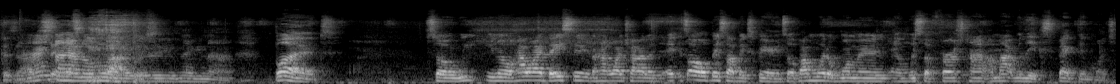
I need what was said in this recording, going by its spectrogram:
'Cause I ain't trying to have no more. Maybe not. But so we, you know, how I base it and how I try to. It's all based off experience. So if I'm with a woman and it's the first time, I'm not really expecting much.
